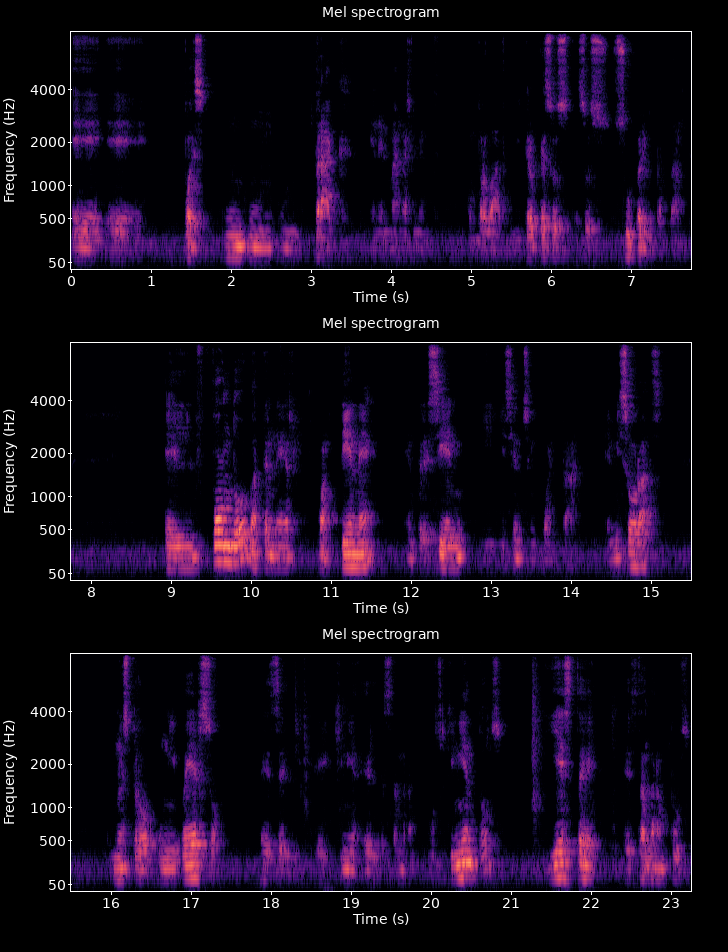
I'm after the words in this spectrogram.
eh, pues un, un, track en el management comprobado. Y creo que eso es súper eso es importante. El fondo va a tener, bueno, tiene entre 100 y 150 emisoras. Nuestro universo es el, el, Standard Poor's 500 y este Standard Poor's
